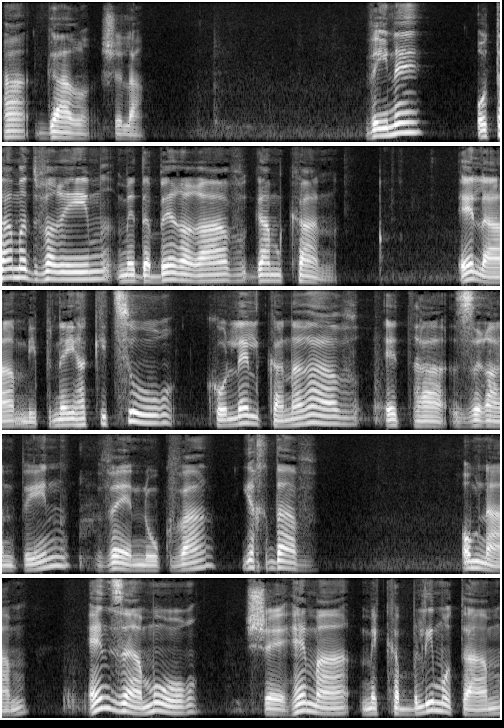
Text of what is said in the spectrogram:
הגר שלה. והנה, אותם הדברים מדבר הרב גם כאן, אלא מפני הקיצור כולל כאן הרב את הזרנפין ונוקבה יחדיו. אמנם, אין זה אמור שהמה מקבלים אותם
